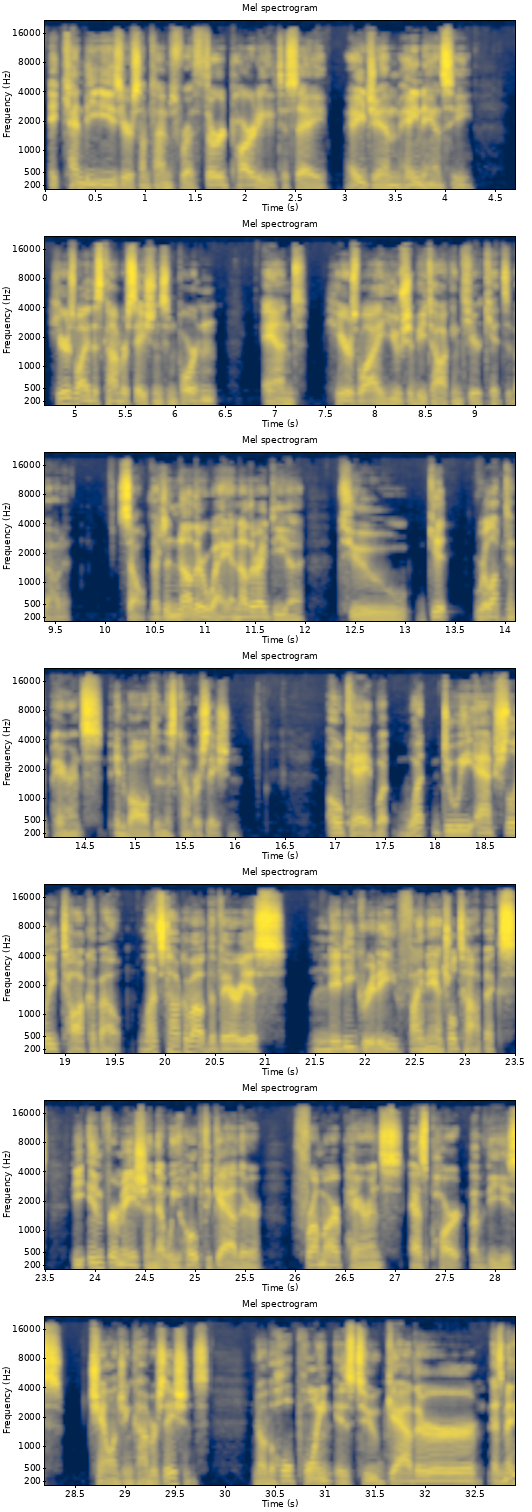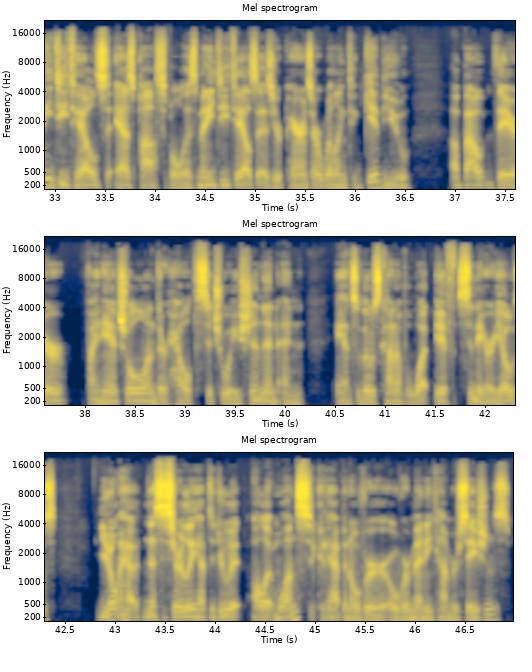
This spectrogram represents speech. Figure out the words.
it can be easier sometimes for a third party to say, Hey, Jim, hey, Nancy, here's why this conversation is important. And here's why you should be talking to your kids about it. So there's another way, another idea to get reluctant parents involved in this conversation. Okay, but what do we actually talk about? Let's talk about the various nitty gritty financial topics, the information that we hope to gather from our parents as part of these challenging conversations. You know, the whole point is to gather as many details as possible, as many details as your parents are willing to give you about their financial and their health situation and, and answer those kind of what if scenarios. You don't have necessarily have to do it all at once. It could happen over over many conversations.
